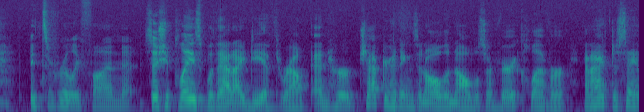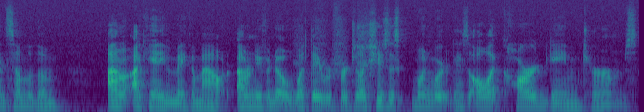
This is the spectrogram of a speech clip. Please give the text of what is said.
It's really fun. So she plays with that idea throughout, and her chapter headings in all the novels are very clever. And I have to say, in some of them, I don't, I can't even make them out. I don't even know what they refer to. Like she has this one where it has all like card game terms,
